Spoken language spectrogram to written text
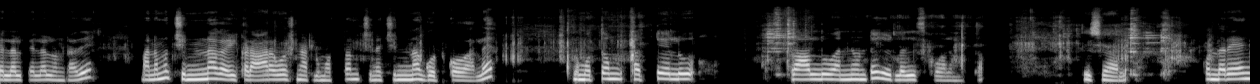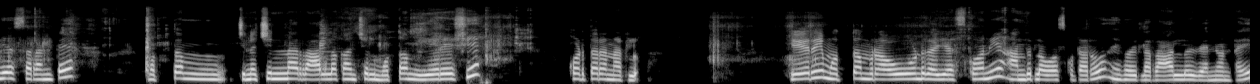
పిల్లలు పిల్లలు ఉంటది. మనము చిన్నగా ఇక్కడ ఆరబోసినట్లు మొత్తం చిన్న చిన్న కొట్టుకోవాలి. మొత్తం కట్టెలు రాళ్ళు అన్ని ఉంటాయి ఇట్లా తీసుకోవాలి మొత్తం. తీసేయాలి. కొందరు ఏం చేస్తారంటే మొత్తం చిన్న చిన్న రాళ్ళ కంచెలు మొత్తం ఏరేసి కొడతారు అన్నట్లు ఏరి మొత్తం రౌండ్గా చేసుకొని అందులో పోసుకుంటారు. ఇగో ఇట్లా రాళ్ళు ఇవన్నీ ఉంటాయి.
